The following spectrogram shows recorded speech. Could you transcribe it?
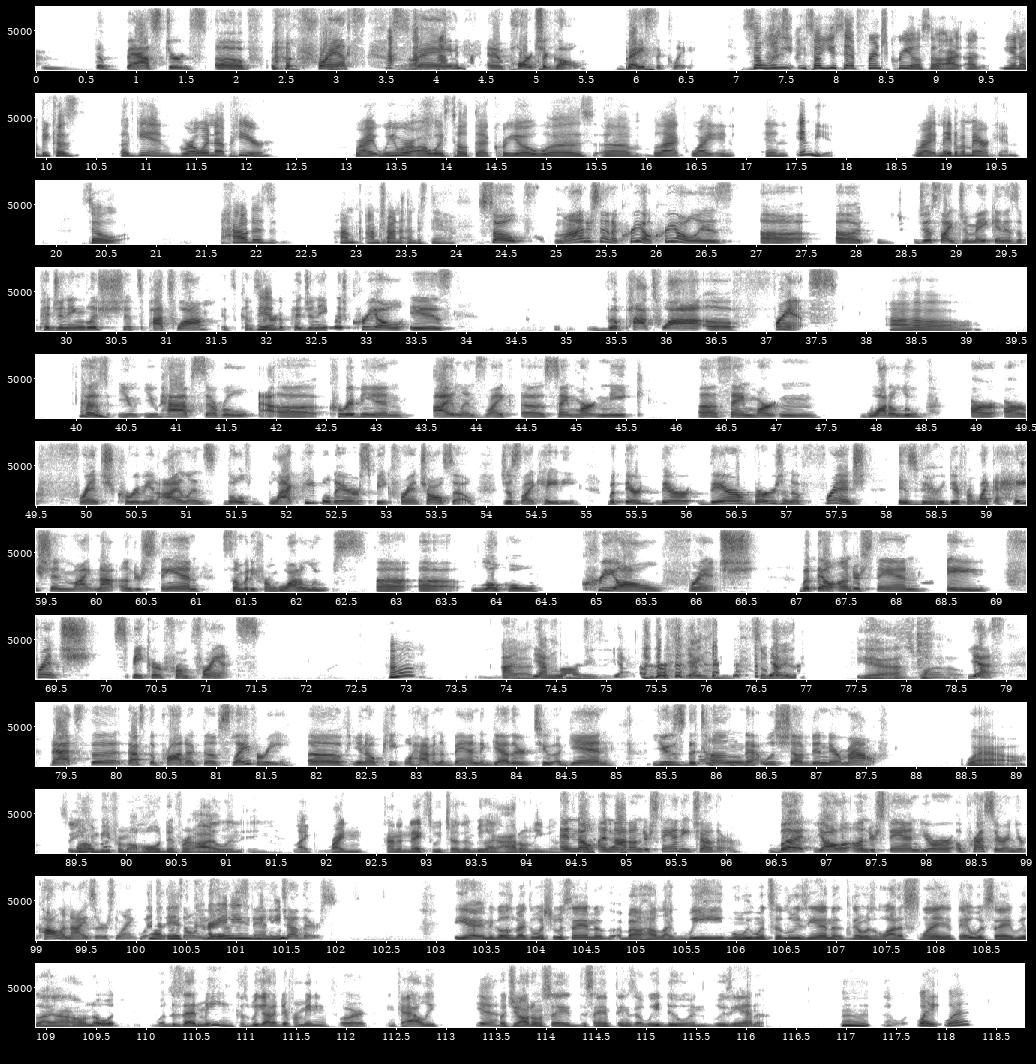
the bastards of France, Spain, and Portugal, basically. So when you so you said French Creole, so I, I you know because again growing up here, right, we were always told that Creole was um, black, white, and and Indian, right, Native American. So how does I'm I'm trying to understand. So my understanding of Creole, Creole is uh uh just like Jamaican is a pidgin English, it's patois, it's considered a pidgin English. Creole is the patois of France Oh, because you you have several uh Caribbean islands like uh Saint Martinique, uh Saint Martin, Guadeloupe, our our French Caribbean islands, those black people there speak French also, just like Haiti. But their Mm. their their version of French is very different. Like a Haitian might not understand somebody from Guadeloupe's uh uh local Creole French, but they'll understand a French speaker from France. Huh? I, That's I'm lost. crazy. Yeah. That's crazy. So Yeah. Basically, yeah, that's wild. Yes, that's the that's the product of slavery of you know people having to band together to again use the tongue mm-hmm. that was shoved in their mouth. Wow. So you Well- can be from a whole different island and like right kind of next to each other and be like, I don't even and no and not understand each other but y'all understand your oppressor and your colonizer's language That but is don't even understand each crazy. other's Yeah, and it goes back to what she was saying about how like we when we went to Louisiana, there was a lot of slang that they would say. We like, I don't know what what does that mean because we got a different meaning for it in Cali, Yeah. but y'all don't say the same things that we do in Louisiana. Mm, wait, what?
